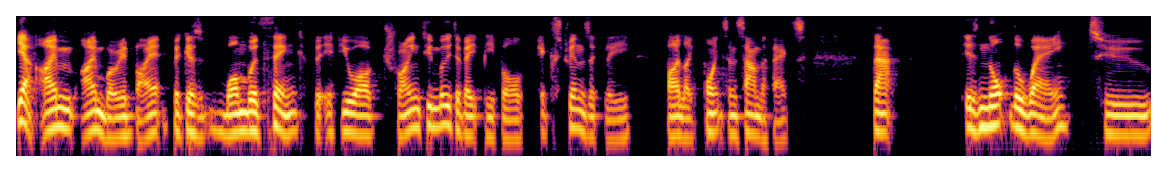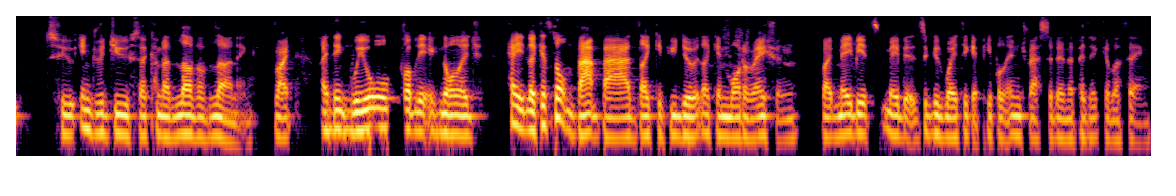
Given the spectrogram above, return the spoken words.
yeah, I'm I'm worried by it because one would think that if you are trying to motivate people extrinsically by like points and sound effects, that is not the way to to introduce a kind of love of learning, right? I think we mm-hmm. all probably acknowledge, hey, like it's not that bad, like if you do it like in moderation, right? Maybe it's maybe it's a good way to get people interested in a particular thing.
